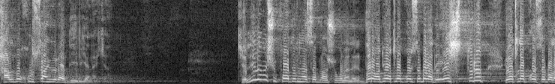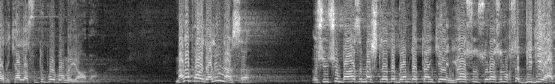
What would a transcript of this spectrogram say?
qalbi xursand yuradi deyilgan ekan. Kelinglarmi shu foydali narsa bilan shug'ullanaylik. Bir oddiy yotlab qo'ysa bo'ladi, eshitib turib yotlab qo'ysa bo'ladi, kallasi tupuq bo'lmagan odam. Mana foydali narsa. O'shuning uchun ba'zi masjidlarda bomdoddan keyin Yosin surasini o'qisa bidiyat,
